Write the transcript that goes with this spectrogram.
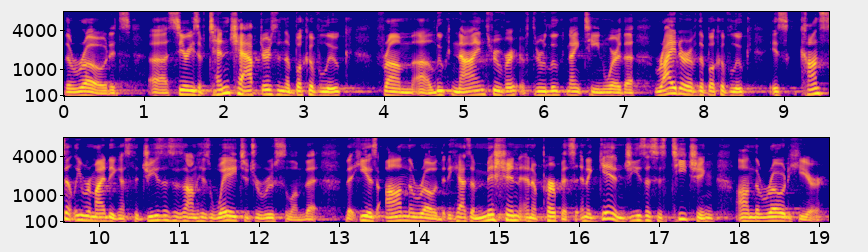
The Road. It's a series of 10 chapters in the book of Luke from uh, Luke 9 through, through Luke 19, where the writer of the book of Luke is constantly reminding us that Jesus is on his way to Jerusalem, that, that he is on the road, that he has a mission and a purpose. And again, Jesus is teaching on the road here.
